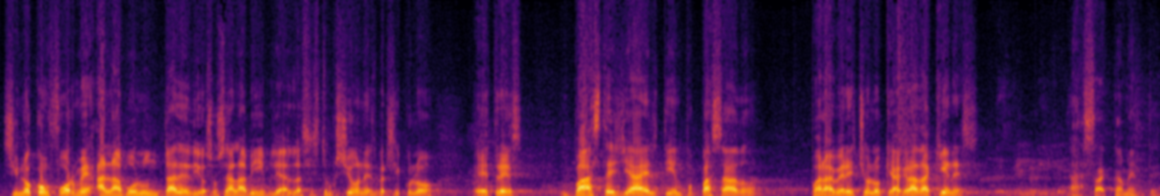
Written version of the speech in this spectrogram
sino conforme a la voluntad de Dios, o sea, la Biblia, las instrucciones, versículo 3. Baste ya el tiempo pasado para haber hecho lo que agrada a quienes. Exactamente.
